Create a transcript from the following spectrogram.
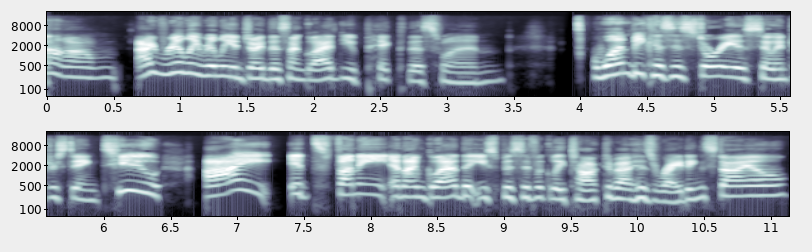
Um, I really, really enjoyed this. I'm glad you picked this one. one because his story is so interesting two i it's funny and i'm glad that you specifically talked about his writing style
